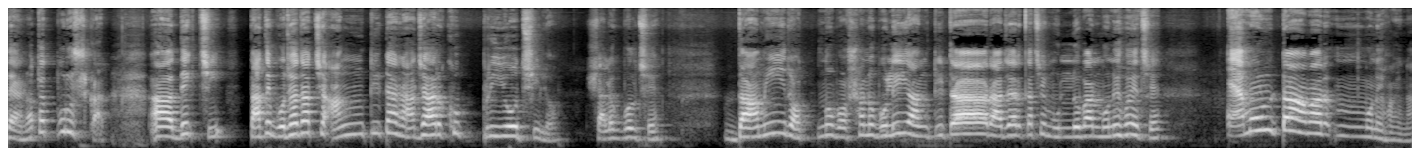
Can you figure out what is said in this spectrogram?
দেন, অর্থাৎ পুরস্কার। দেখছি, তাতে বোঝা যাচ্ছে আংটিটা রাজার খুব প্রিয় ছিল। শ্যালক বলছে, দামি রত্ন বসানো বলেই আংটিটা রাজার কাছে মূল্যবান মনে হয়েছে। এমনটা আমার মনে হয় না,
